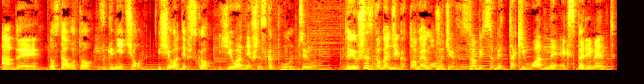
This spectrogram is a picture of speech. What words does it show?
aby zostało to zgniecione i się ładnie wszystko, i się ładnie wszystko połączyło. Gdy już wszystko będzie gotowe, możecie zrobić sobie taki ładny eksperyment,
